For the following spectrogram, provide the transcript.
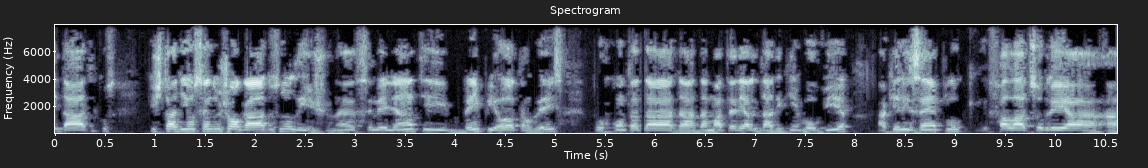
didáticos que estariam sendo jogados no lixo, né? semelhante, bem pior talvez, por conta da, da, da materialidade que envolvia, aquele exemplo falado sobre a, a,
